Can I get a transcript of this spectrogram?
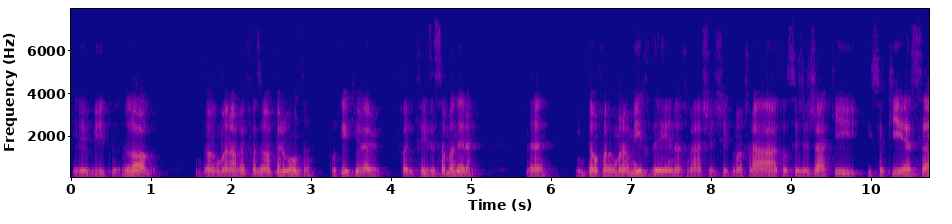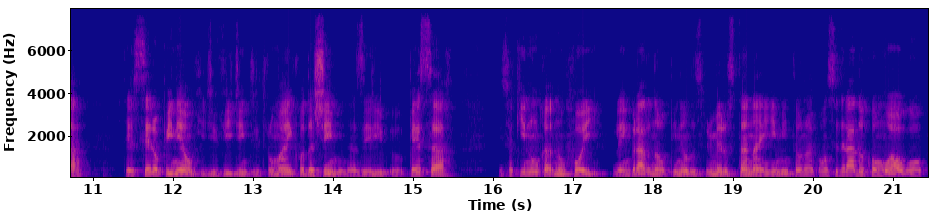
e Levita Log. Então a Gumara vai fazer uma pergunta: por que que o Rebbe fez dessa maneira, né? Então fala como ou seja, já que isso aqui, essa terceira opinião que divide entre Trumá e Kodashim, Nazir e Pesach, isso aqui nunca não foi lembrado na opinião dos primeiros Tanaim, então não é considerado como algo,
